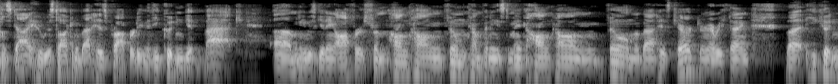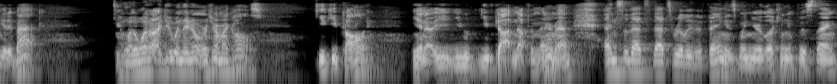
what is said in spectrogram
this guy who was talking about his property that he couldn't get back um, and he was getting offers from Hong Kong film companies to make a Hong Kong film about his character and everything, but he couldn't get it back. Well, what do I do when they don't return my calls? You keep calling. You know, you, you you've got nothing there, man. And so that's that's really the thing is when you're looking at this thing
